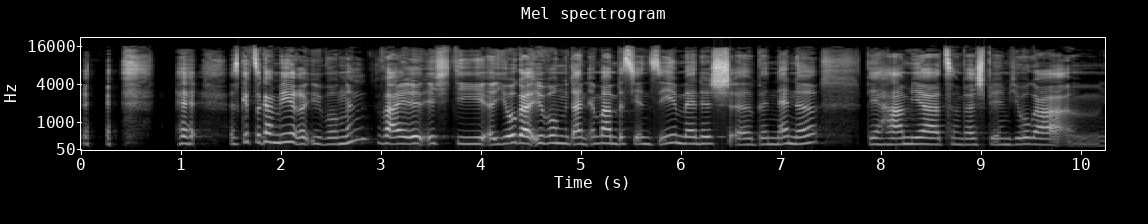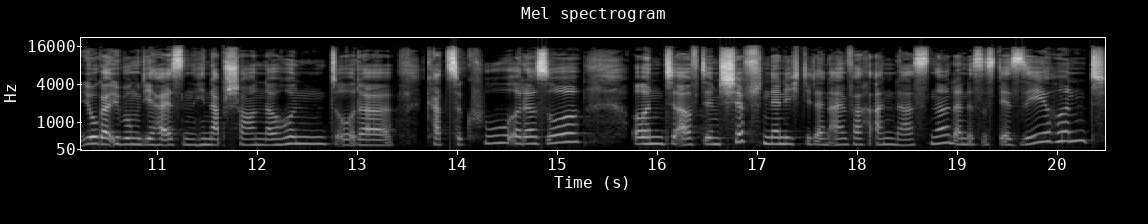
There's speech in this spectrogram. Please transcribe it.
Es gibt sogar mehrere Übungen, weil ich die äh, Yoga-Übungen dann immer ein bisschen seemännisch äh, benenne. Wir haben ja zum Beispiel im Yoga ähm, Yoga-Übungen, die heißen hinabschauender Hund oder Katze Kuh oder so. Und auf dem Schiff nenne ich die dann einfach anders. Ne? Dann ist es der Seehund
